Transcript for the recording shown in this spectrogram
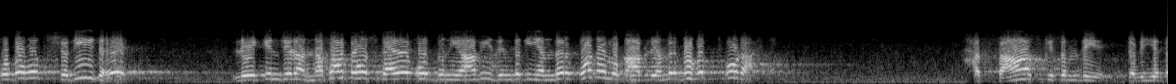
وہ بہت شدید ہے۔ لیکن جڑا نفع پہنچتا ہے، وہ دنیاوی زندگی اندر، وہ مقابلے اندر بہت تھوڑا ہے۔ حساس قسم کی طبیعت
